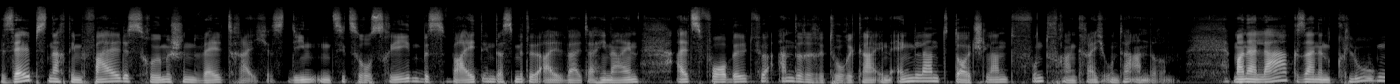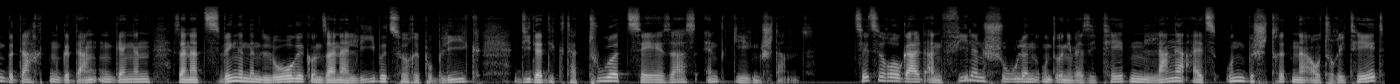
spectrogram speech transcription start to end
Selbst nach dem Fall des römischen Weltreiches dienten Ciceros Reden bis weit in das Mittelalter hinein als Vorbild für andere Rhetoriker in England, Deutschland und Frankreich unter anderem. Man erlag seinen klugen, bedachten Gedankengängen, seiner zwingenden Logik und seiner Liebe zur Republik, die der Diktatur Cäsars entgegenstand. Cicero galt an vielen Schulen und Universitäten lange als unbestrittene Autorität,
